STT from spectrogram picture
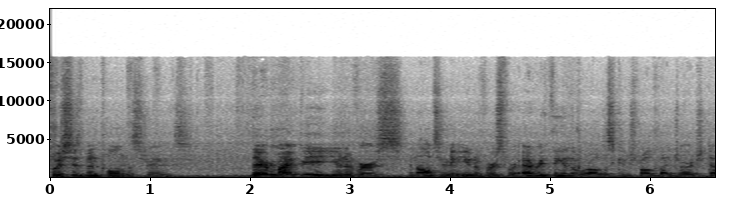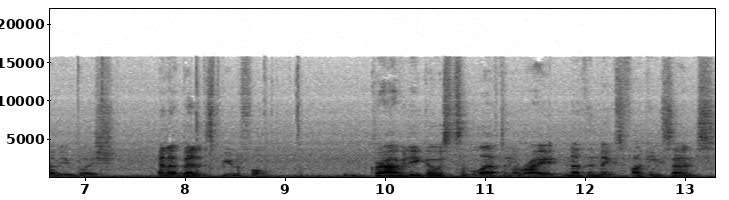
Bush has been pulling the strings? There might be a universe, an alternate universe where everything in the world is controlled by George W. Bush, and I bet it's beautiful. Gravity goes to the left and the right. Nothing makes fucking sense.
